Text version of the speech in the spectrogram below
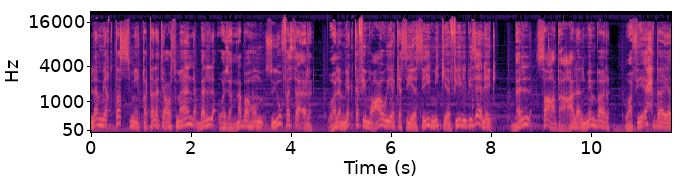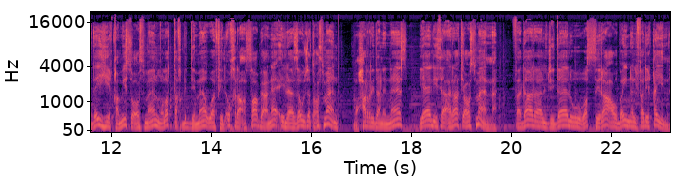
لم يقتص من قتلة عثمان بل وجنبهم سيوف الثأر. ولم يكتف معاوية كسياسي ميكيافيلي بذلك بل صعد على المنبر وفي إحدى يديه قميص عثمان ملطخ بالدماء وفي الأخرى أصابع نائلة زوجة عثمان. محرضا الناس يا لثأرات عثمان. فدار الجدال والصراع بين الفريقين.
